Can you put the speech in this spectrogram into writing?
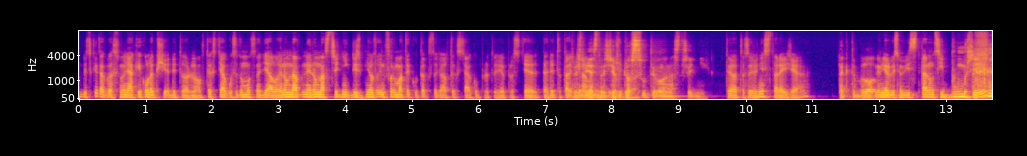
vždycky takhle jsme nějaký jako lepší editor, no, v textáku se to moc nedělalo, jenom na, jenom na střední, když měl tu informatiku, tak se to dělal v textáku, protože prostě tehdy to taky jsme měli ještě v DOSu, ty vole, na střední. Tyjo, to jsi hodně starý, že? Tak to bylo... Neměli bychom být starnoucí boomři?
